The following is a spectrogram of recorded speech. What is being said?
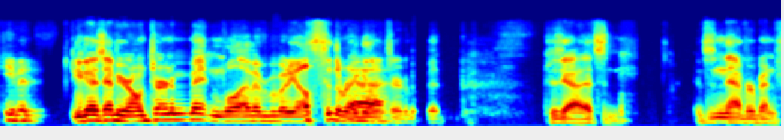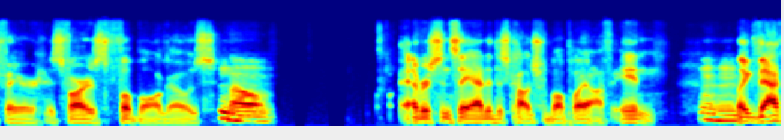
keep it. You guys have your own tournament, and we'll have everybody else in the regular Yeah. tournament. Because yeah, that's it's never been fair as far as football goes. No. Ever since they added this college football playoff in, hmm like that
